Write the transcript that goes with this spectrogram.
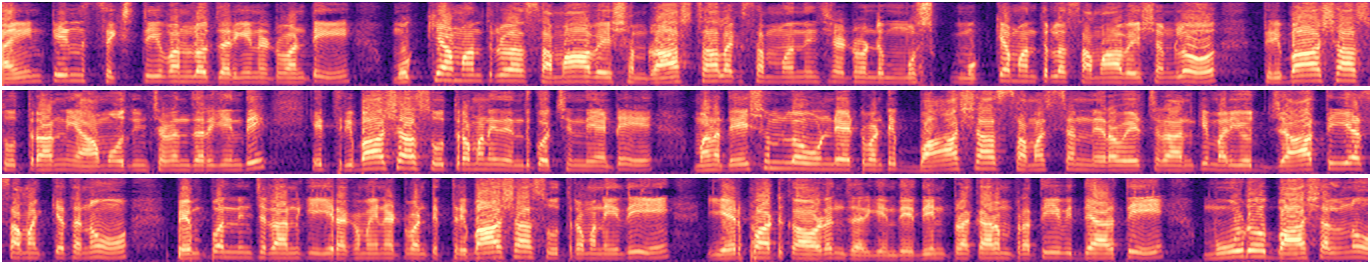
నైన్టీన్ సిక్స్టీ వన్లో జరిగినటువంటి ముఖ్యమంత్రుల సమావేశం రాష్ట్రాలకు సంబంధించినటువంటి ముఖ్యమంత్రుల సమావేశంలో త్రిభాషా సూత్రాన్ని ఆమోదించడం జరిగింది. ఈ త్రిభాషా సూత్రం అనేది ఎందుకు వచ్చింది అంటే మన దేశంలో ఉండేటువంటి భాషా సమస్యను నెరవేర్చడానికి మరియు జాతీయ సమైక్యతను పెంపొందించడానికి ఈ రకమైనటువంటి త్రిభాషా సూత్రం అనేది ఏర్పాటు కావడం జరిగింది. దీని ప్రకారం ప్రతి విద్యార్థి మూడు భాషలను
